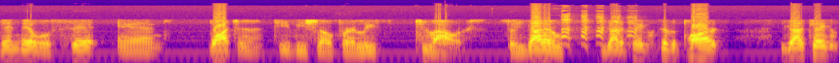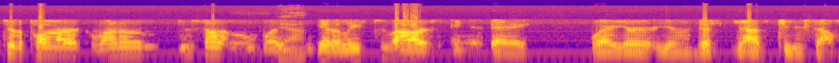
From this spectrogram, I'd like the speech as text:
then they will sit and watch a TV show for at least two hours. So you gotta you gotta take them to the park. You gotta take them to the park, run them, do something where Yeah. you can get at least two hours in your day where you're you're just you have to yourself.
